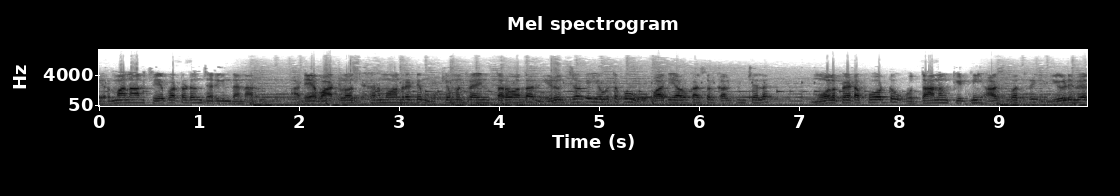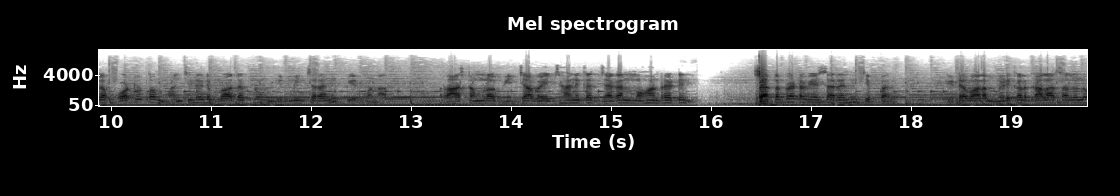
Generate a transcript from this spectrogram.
నిర్మాణాలు చేపట్టడం జరిగిందన్నారు. అదే బాటలో జగన్మోహన్ రెడ్డి ముఖ్యమంత్రి అయిన తర్వాత నిరుద్యోగ యువతకు ఉపాధి అవకాశాలు కల్పించేలా మూలపేట పోర్టు ఉద్దానం కిడ్నీ ఆసుపత్రి ఏడు వేల కోట్లతో మంచినీటి ప్రాజెక్టును నిర్మించారని పేర్కొన్నారు. రాష్ట్రంలో విద్యా వైద్యానిక జగన్మోహన్ రెడ్డి పెద్దపేట వేశారని చెప్పారు. ఇటీవల మెడికల్ కళాశాలలో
